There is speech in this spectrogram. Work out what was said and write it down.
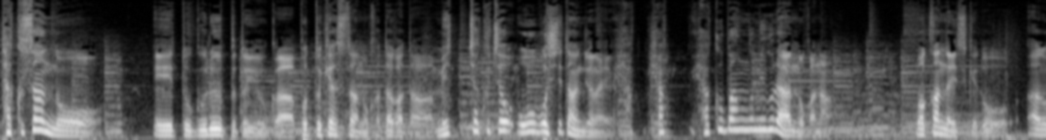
たくさんのえーと、グループというかポッドキャスターの方々めちゃくちゃ応募してたんじゃない？100, 100, 番組ぐらいあるのかな？わかんないですけど、あの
